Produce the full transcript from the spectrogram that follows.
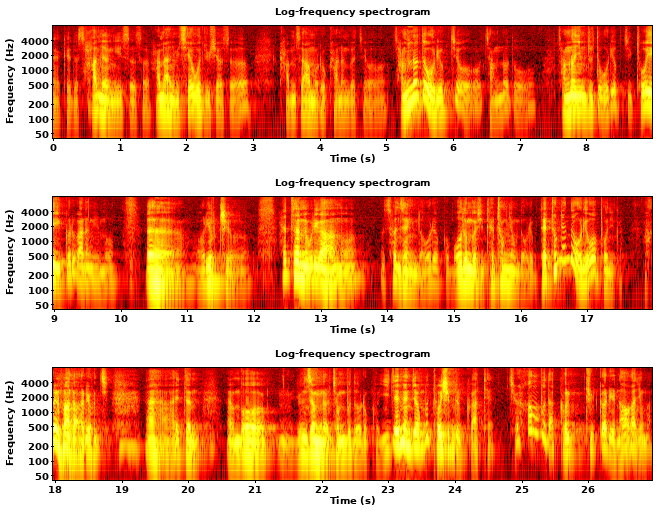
에, 그래도 사명이 있어서 하나님이 세워 주셔서 감사함으로 가는 거죠. 장로도 어렵죠. 장로도 장로님들도 어렵지. 교회 이끌어가는 게 뭐 어렵죠. 하여튼 우리가 뭐 선생님도 어렵고 모든 것이 대통령도 어렵고 대통령도 어려워 보니까 얼마나 어려운지. 아, 하여튼 뭐 윤석열 정부도 그렇고 이재명 정부 더 힘들 것 같아. 전부 다 길거리에 나와가지고 막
